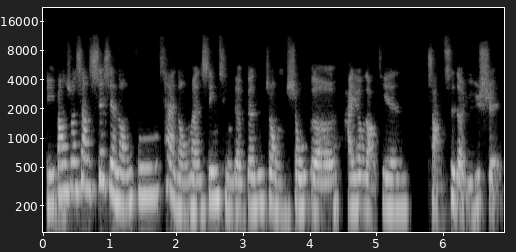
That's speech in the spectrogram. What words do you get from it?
比方说像谢谢农夫、菜农们辛勤的耕种、收割，还有老天赏赐的雨水，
